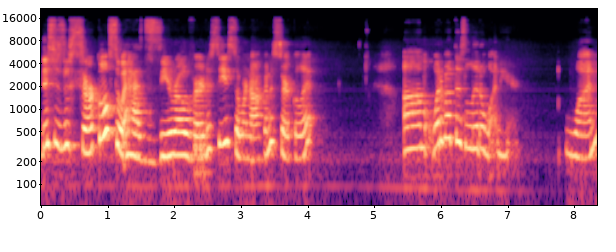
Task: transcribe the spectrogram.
This is a circle, so it has zero vertices, so we're not going to circle it. Um, what about this little one here? One,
